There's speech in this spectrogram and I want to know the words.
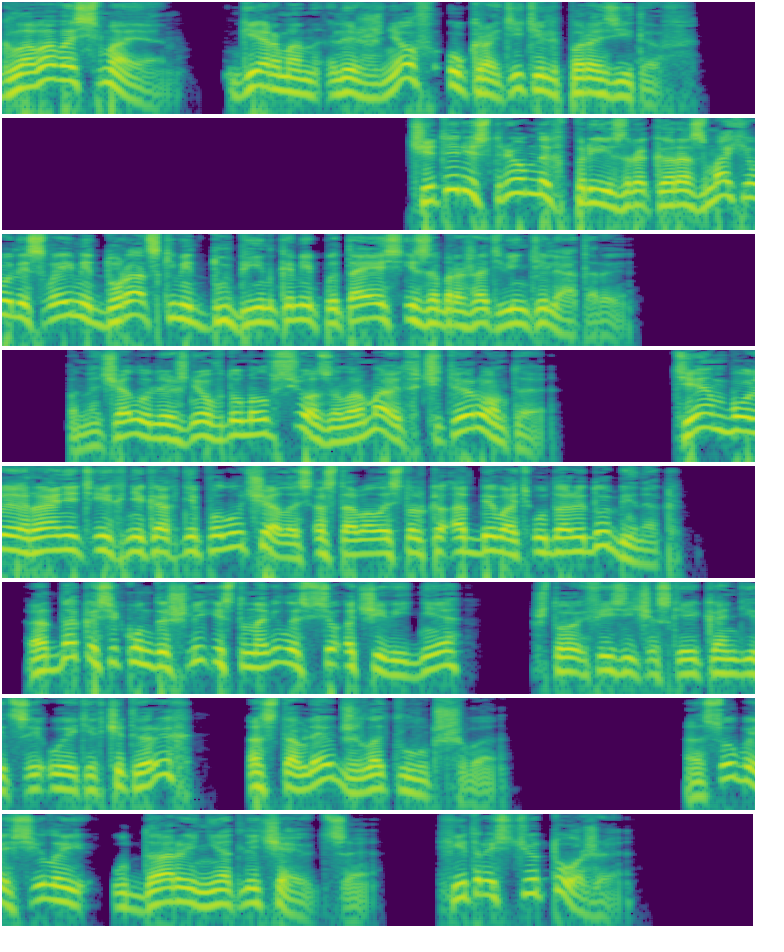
Глава восьмая. Герман Лежнев, укротитель паразитов. Четыре стрёмных призрака размахивали своими дурацкими дубинками, пытаясь изображать вентиляторы. Поначалу Лежнев думал, все, заломают вчетвером-то. Тем более ранить их никак не получалось, оставалось только отбивать удары дубинок. Однако секунды шли, и становилось все очевиднее, что физические кондиции у этих четверых оставляют желать лучшего. Особой силой удары не отличаются. Хитростью тоже.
